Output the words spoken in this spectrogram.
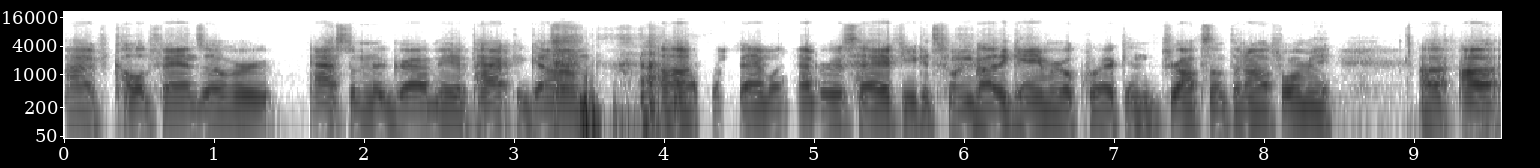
I've called fans over, asked them to grab me a pack of gum. uh, some family members, hey, if you could swing by the game real quick and drop something off for me. I, I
